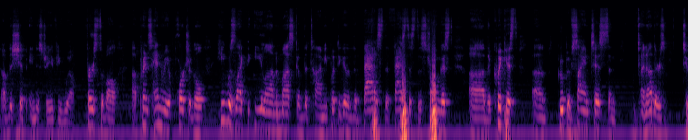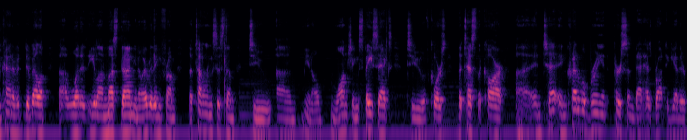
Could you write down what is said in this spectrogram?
of the ship industry, if you will. First of all, uh, Prince Henry of Portugal, he was like the Elon Musk of the time. He put together the baddest, the fastest, the strongest, uh, the quickest uh, group of scientists and, and others to kind of develop uh, what Elon Musk done. You know, everything from the tunneling system to, um, you know, launching SpaceX to, of course, the Tesla car. Uh, incredible, brilliant person that has brought together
